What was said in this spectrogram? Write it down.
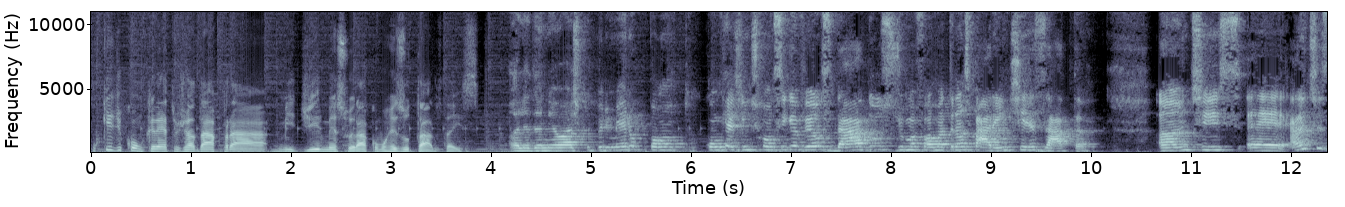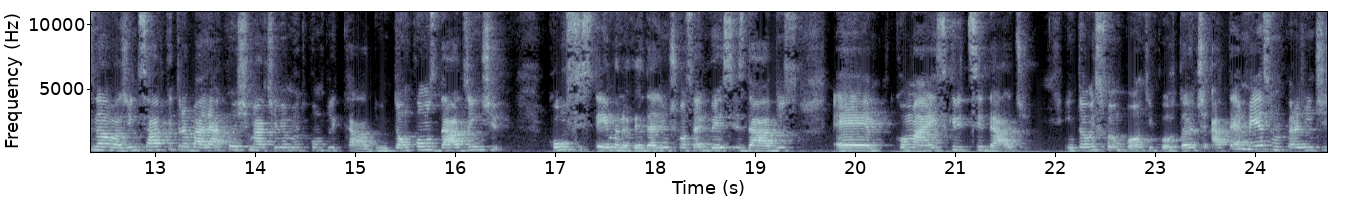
o que de concreto já dá para medir, mensurar como resultado, Thaís? Olha, Daniel, acho que o primeiro ponto com que a gente consiga ver os dados de uma forma transparente e exata. Antes, é, antes não, a gente sabe que trabalhar com estimativa é muito complicado. Então, com os dados, a gente, com o sistema, na verdade, a gente consegue ver esses dados é, com mais criticidade. Então, isso foi um ponto importante, até mesmo para a gente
